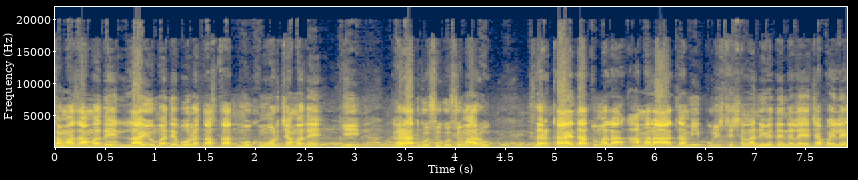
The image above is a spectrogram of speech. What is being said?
समाजामध्ये लाईव्हमध्ये बोलत असतात मुख मोर्चामध्ये की घरात घुसू घुसू मारू. जर कायदा तुम्हाला आम्हाला आज आम्ही पोलीस स्टेशनला निवेदन दिलं याच्या पहिले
